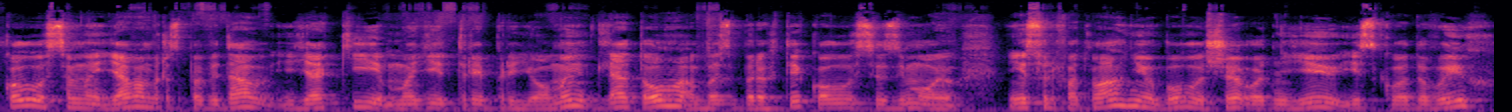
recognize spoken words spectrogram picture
колосами я вам розповідав, які мої три прийоми для того, аби зберегти колоси зимою. І сульфат магнію був лише однією із складових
